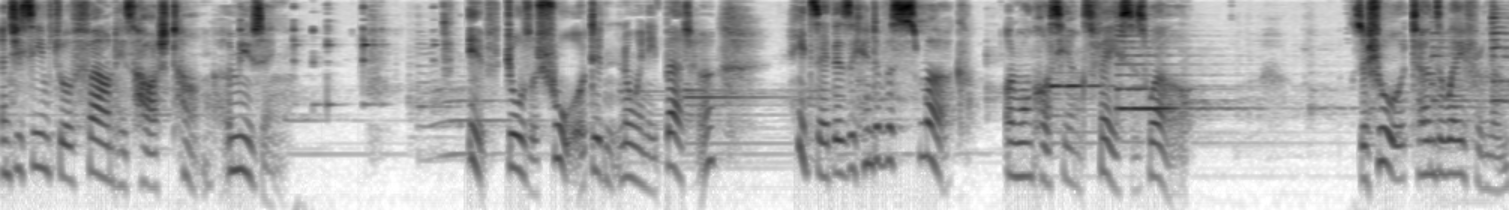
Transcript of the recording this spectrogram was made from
and she seems to have found his harsh tongue amusing. If Zhou Zishu didn't know any better, he'd say there's a hint of a smirk on Wang Kexiang's face as well. Zishu turns away from them,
